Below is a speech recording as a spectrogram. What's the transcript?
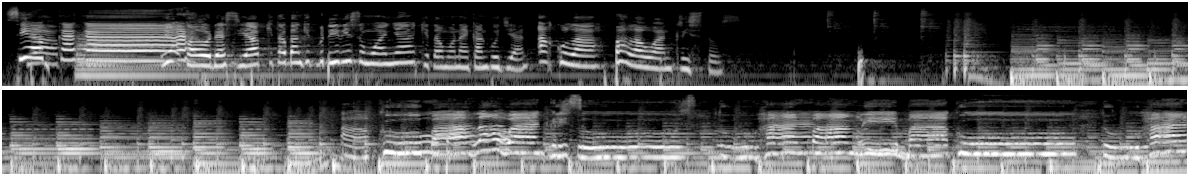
Siap kakak. Yuk kalau udah siap kita bangkit berdiri semuanya kita mau naikkan pujian Akulah pahlawan Kristus. Aku pahlawan Kristus, Tuhan panglimaku, Tuhan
